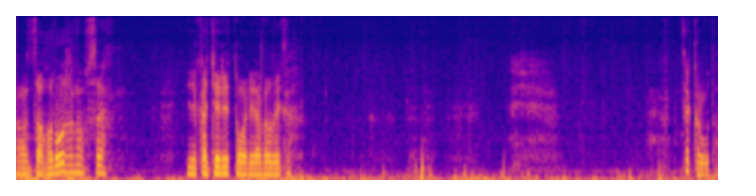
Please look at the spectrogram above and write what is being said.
А загорожено все. Яка територія велика. Це круто.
